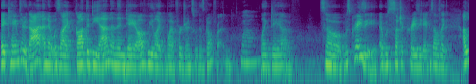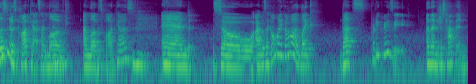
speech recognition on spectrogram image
it came through that, and it was like got the DM, and then day of we like went for drinks with his girlfriend, Wow. like day of. So it was crazy. It was such a crazy day because I was like, I listened to his podcast. I loved, I love his podcast. Mhm. And so I was like, oh my God, like that's pretty crazy. And then it just happened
